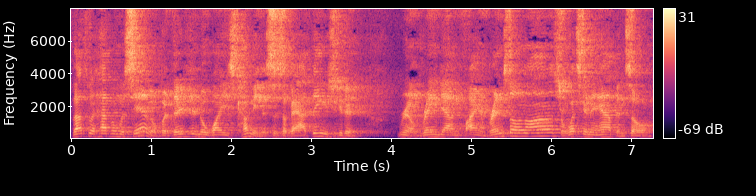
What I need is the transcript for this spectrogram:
So that's what happened with Samuel, but they didn't know why he's coming. This is a bad thing. He's going to you know, rain down fire and brimstone on us, or what's going to happen? So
